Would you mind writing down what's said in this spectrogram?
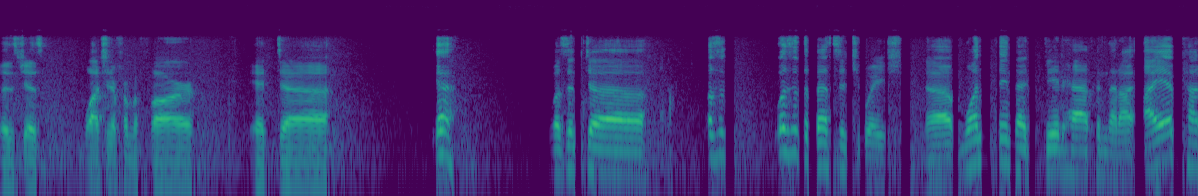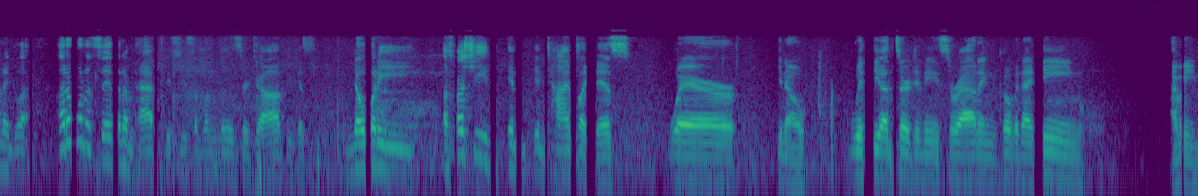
was just watching it from afar. It uh, yeah wasn't uh, wasn't wasn't the best situation. Uh, one thing that did happen that I, I am kind of glad. I don't want to say that I'm happy to see someone lose their job because nobody, especially in, in times like this, where you know, with the uncertainty surrounding COVID nineteen, I mean,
